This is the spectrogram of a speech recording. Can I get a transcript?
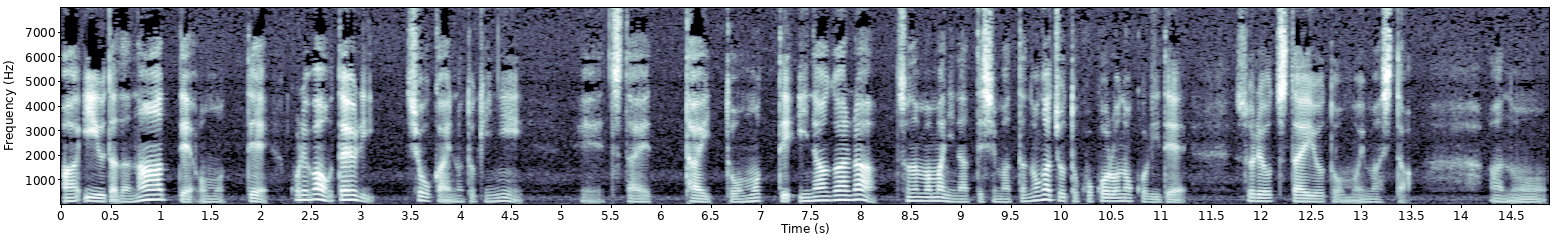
あいい歌だなって思ってこれはお便り紹介の時に、えー伝えたいと思っていながらそのままになってしまったのがちょっと心残りでそれを伝えようと思いました。あの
